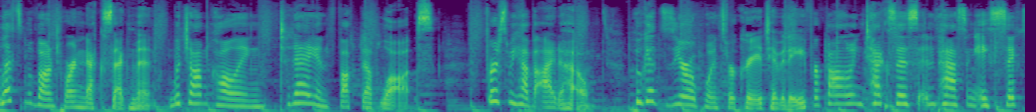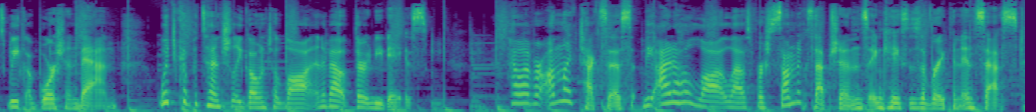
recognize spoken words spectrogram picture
Let's move on to our next segment, which I'm calling Today in Fucked Up Laws. First, we have Idaho, who gets zero points for creativity for following Texas in passing a six week abortion ban, which could potentially go into law in about 30 days. However, unlike Texas, the Idaho law allows for some exceptions in cases of rape and incest,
